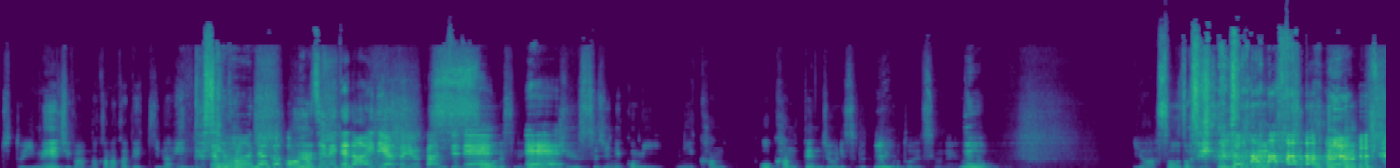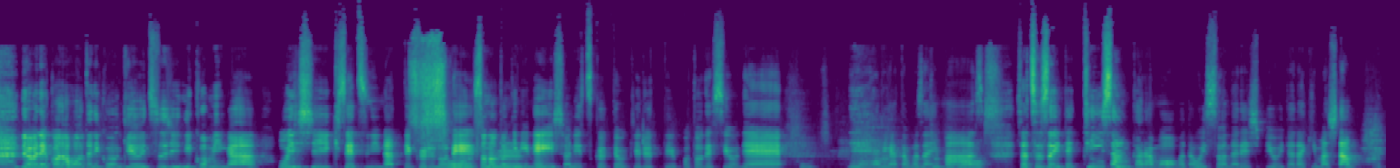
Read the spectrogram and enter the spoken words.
ちょっとイメージがなかなかできないんですうんけど。なんかこう 初めてのアイディアという感じで。そうですね。ええ牛すじ煮込みに寒を寒天状にするっていうことですよね。ね。いや、想像できないですね。でもね、この本当にこう牛すじ煮込みが美味しい季節になってくるので、そうですねその時にね、一緒に作っておけるっていうことですよね。そうですね。ね、ありがとうございます。さあ、続いて T さんからもまた美味しそうなレシピをいただきました。はい。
